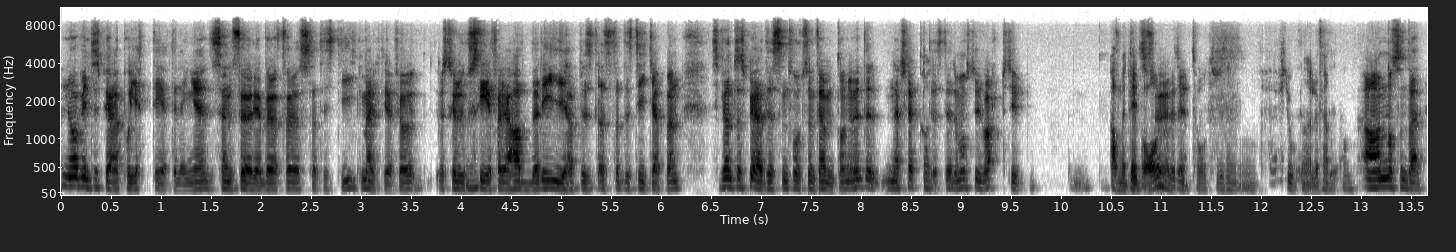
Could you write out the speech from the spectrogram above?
nu har vi inte spelat på jätte- jättelänge. Sen före jag började föra statistik märkte jag. För jag, skulle Mm. se för jag hade det i app- statistikappen. Så vi har inte spelat det sedan 2015. Jag vet inte, när släpptes det? Det måste ju varit typ... Ja, men det var det. typ 2014 eller 15. Ja, något sånt där.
